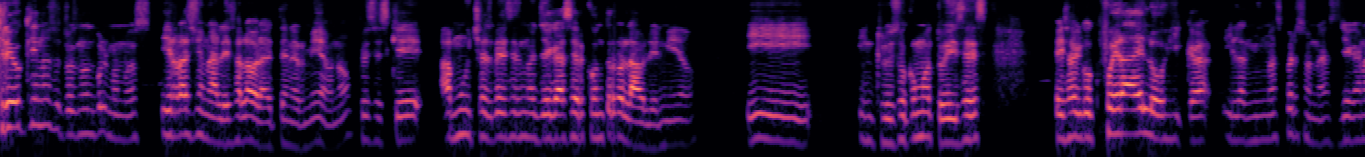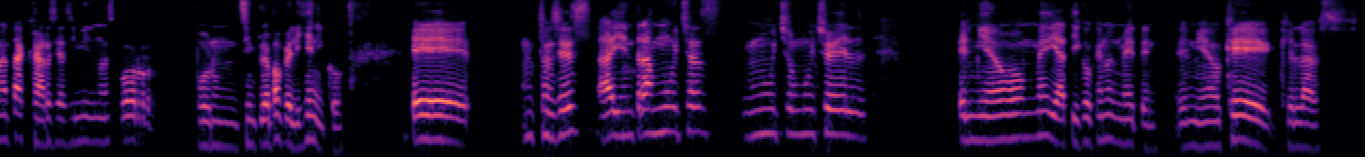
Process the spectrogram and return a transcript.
creo que nosotros nos volvemos irracionales a la hora de tener miedo, ¿no? Pues es que a muchas veces no llega a ser controlable el miedo y incluso como tú dices, es algo fuera de lógica y las mismas personas llegan a atacarse a sí mismas por, por un simple papel higiénico. Eh, entonces ahí entra muchas, mucho, mucho el, el miedo mediático que nos meten, el miedo que, que las,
